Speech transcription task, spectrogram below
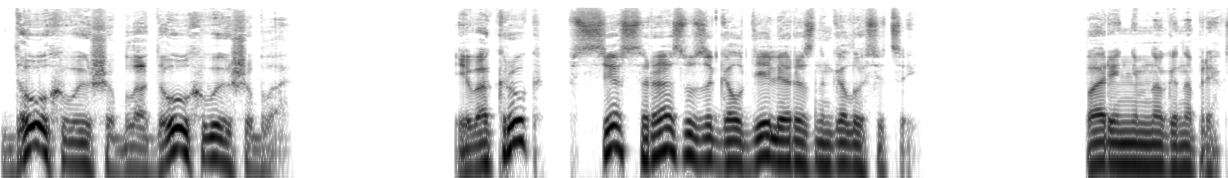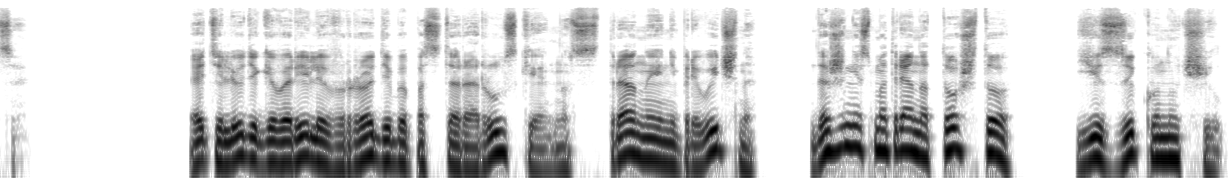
дух вышибла, дух вышибла!» И вокруг все сразу загалдели разноголосицей. Парень немного напрягся. Эти люди говорили вроде бы по-старорусски, но странно и непривычно, даже несмотря на то, что язык он учил.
